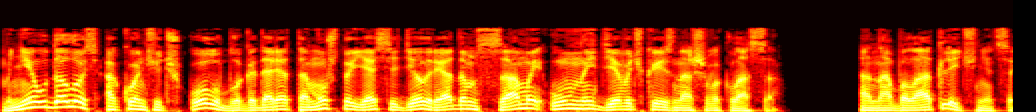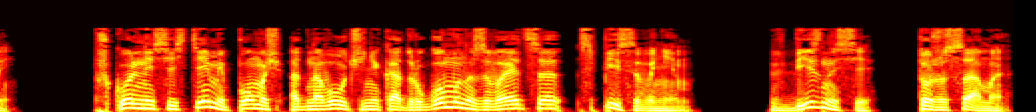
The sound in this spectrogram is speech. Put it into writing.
Мне удалось окончить школу благодаря тому, что я сидел рядом с самой умной девочкой из нашего класса. Она была отличницей. В школьной системе помощь одного ученика другому называется списыванием. В бизнесе то же самое,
